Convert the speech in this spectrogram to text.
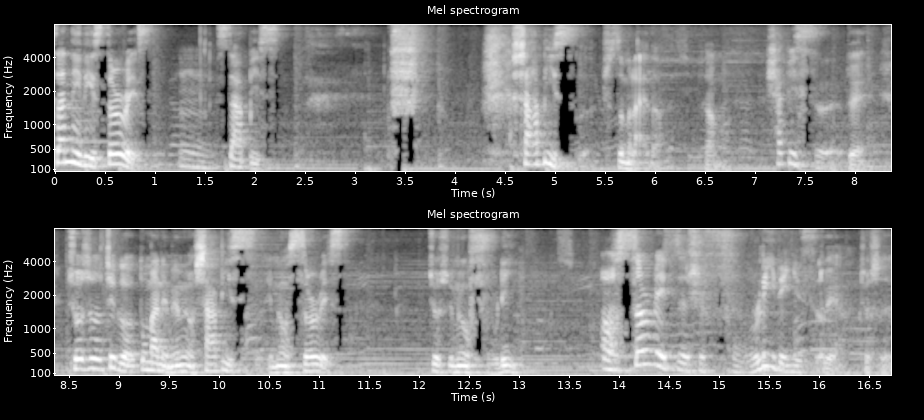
Sunny Day Service，嗯，Sabis，沙必死是这么来的，知道吗？沙必死。对，说说这个动漫里面有没有沙必死，有没有 service，就是有没有福利？哦，service 是福利的意思。对啊，就是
